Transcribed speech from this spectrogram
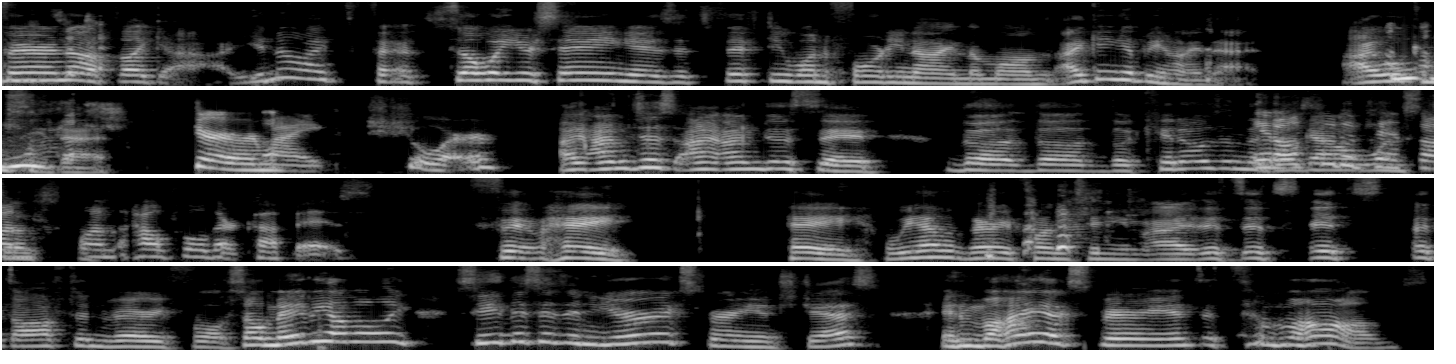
fair enough. Like uh, you know, I so what you're saying is it's fifty one forty nine. The moms, I can get behind that. I will concede that. Sure, Mike. Sure. I, I'm just I, I'm just saying the the the kiddos in the it also depends on on how full their cup is. Hey, hey, we have a very fun team. I, it's it's it's it's often very full. So maybe I'm only see this is in your experience, Jess. In my experience, it's the moms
